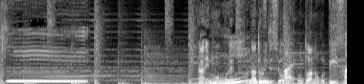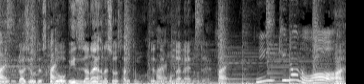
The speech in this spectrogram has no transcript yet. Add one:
気あもうこれに？これ何でもいいんですよ、はい。本当あのこれビーズ、はい。ラジオですけど、はビーズじゃない話をされても全然問題ないので、はい、人気なのは、はい。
